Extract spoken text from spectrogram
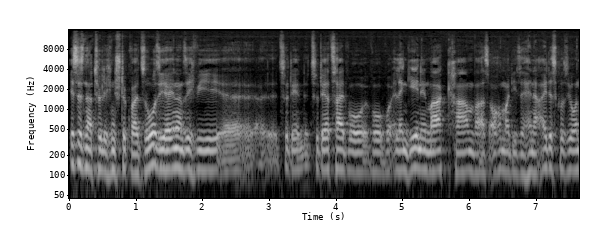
ist es natürlich ein Stück weit so. Sie erinnern sich, wie äh, zu, den, zu der Zeit, wo, wo, wo LNG in den Markt kam, war es auch immer diese Henne-Ei-Diskussion.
